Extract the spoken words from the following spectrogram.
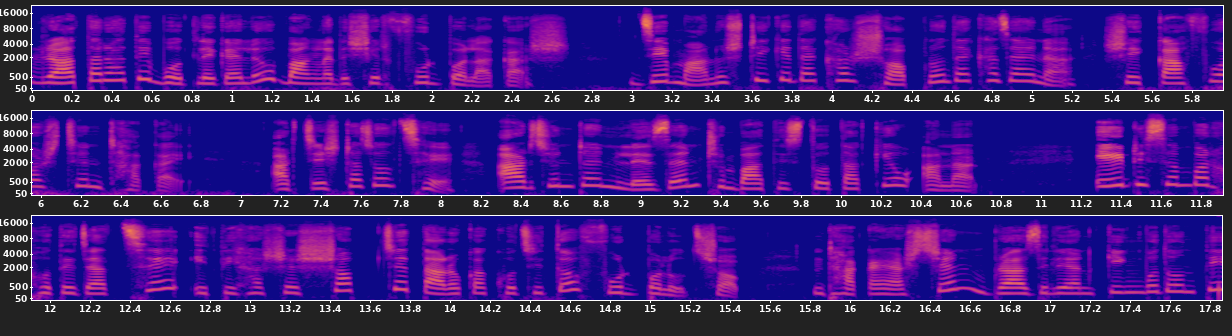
রাতারাতি বদলে গেল বাংলাদেশের ফুটবল আকাশ। যে মানুষটিকে দেখার স্বপ্ন দেখা যায় না, সেই কাফু আসছেন ঢাকায়। আর চেষ্টা চলছে আর্জেন্টাইন লেজেন্ড বাতিস্তোতাকেও আনার। এই ডিসেম্বর হতে যাচ্ছে ইতিহাসের সবচেয়ে তারকাখচিত ফুটবল উৎসব। ঢাকায় আসছেন ব্রাজিলিয়ান কিংবদন্তি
